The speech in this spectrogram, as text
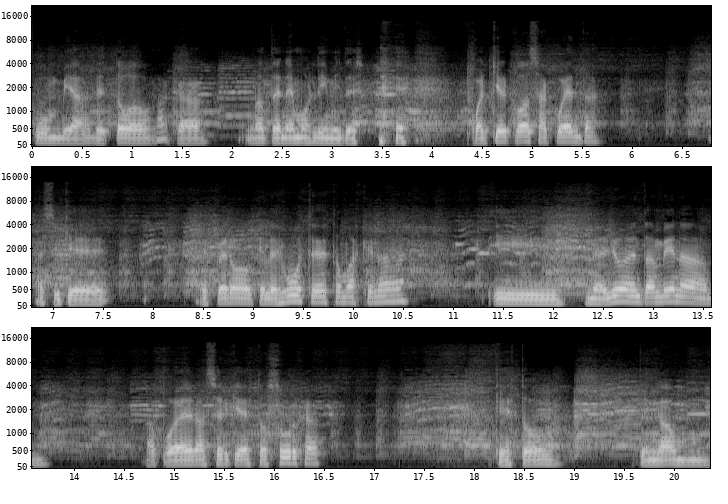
cumbia, de todo, acá no tenemos límites. cualquier cosa cuenta. Así que espero que les guste esto más que nada. Y me ayuden también a, a poder hacer que esto surja, que esto tenga un,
